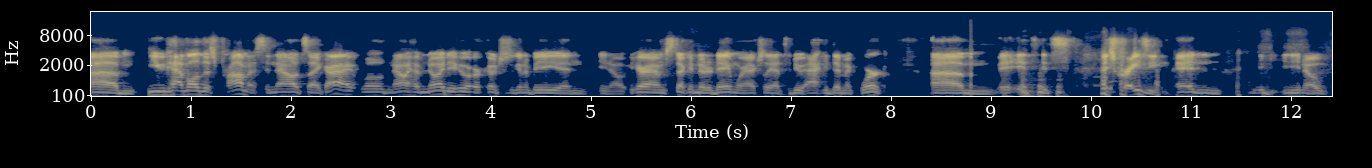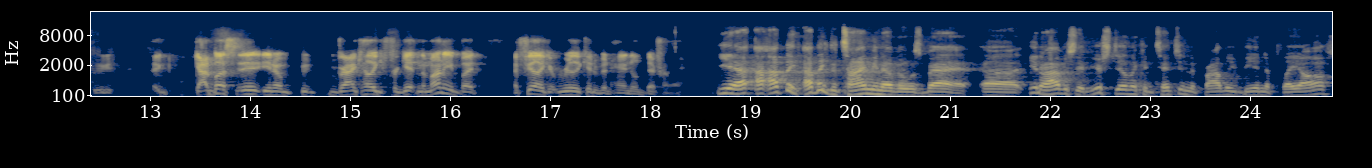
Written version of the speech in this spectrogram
um, you have all this promise, and now it's like, all right, well, now I have no idea who our coach is going to be, and you know, here I am stuck at Notre Dame where I actually have to do academic work. Um, it, it's it's crazy, and you know, God bless you know Brad Kelly for getting the money, but I feel like it really could have been handled differently. Yeah, I, I, think I think the timing of it was bad. Uh, you know, obviously, if you're still in contention to probably be in the playoffs,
